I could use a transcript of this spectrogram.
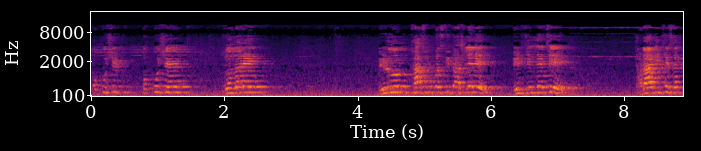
पप्पू शेठ जोजारे भिडून खास उपस्थित असलेले बीड जिल्ह्याचे धडाडीचे संघ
